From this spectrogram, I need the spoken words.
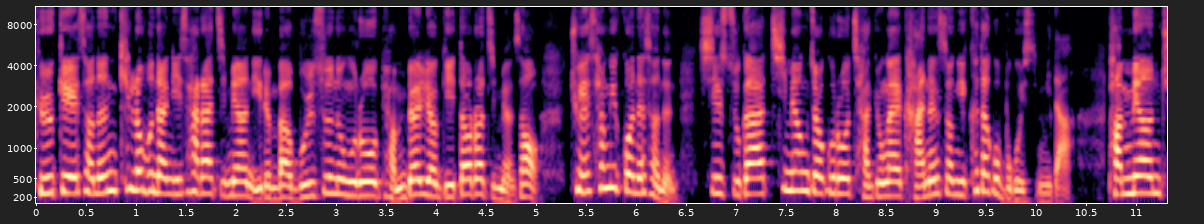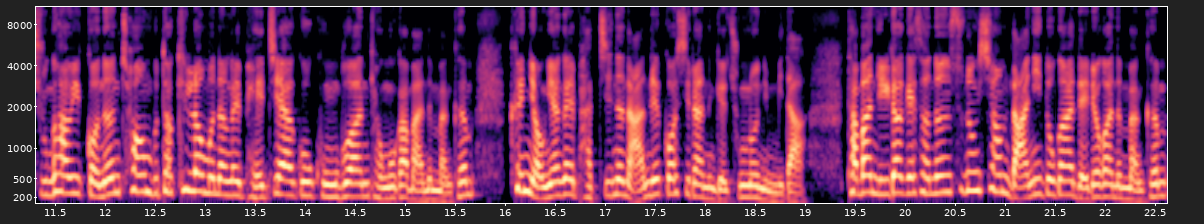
교육계에서는 킬러 문항이 사라지면 이른바 물수능으로 변별력이 떨어지면서 최상위권에서는 실수가 치명적으로 작용할 가능성이 크다고 보고 있습니다. 반면 중하위권은 처음부터 킬러 문항을 배제하고 공부한 경우가 많은 만큼 큰 영향을 받지는 않을 것이라는 게 중론입니다. 다만 일각에서는 수능 시험 난이도가 내려가는 만큼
